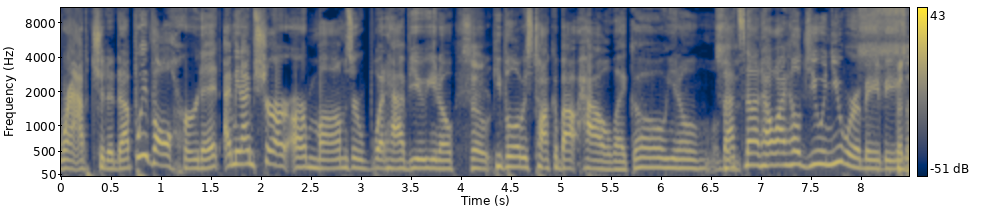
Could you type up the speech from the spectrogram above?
ratchet it up. We've all heard it. I mean, I'm sure our, our moms or what have you, you know, So- people always talk about how, like, oh, you know, that's not how I held you when you were a baby. But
